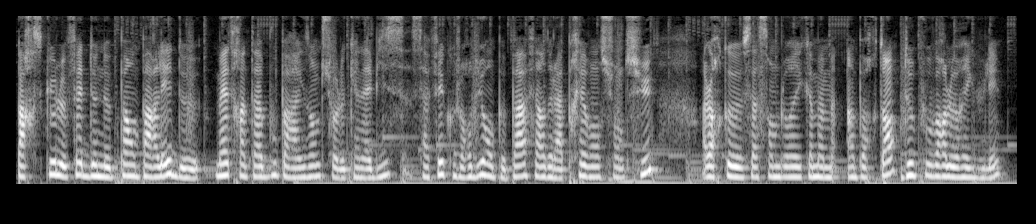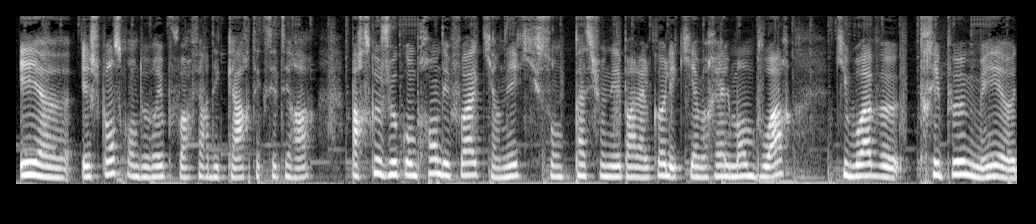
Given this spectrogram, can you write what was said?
parce que le fait de ne pas en parler, de mettre un tabou par exemple sur le cannabis, ça fait qu'aujourd'hui on peut pas faire de la prévention dessus, alors que ça semblerait quand même important de pouvoir le réguler. Et, euh, et je pense qu'on devrait pouvoir faire des cartes, etc. Parce que je comprends des fois qu'il y en ait qui sont passionnés par l'alcool et qui aiment réellement boire, qui boivent très peu mais euh,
